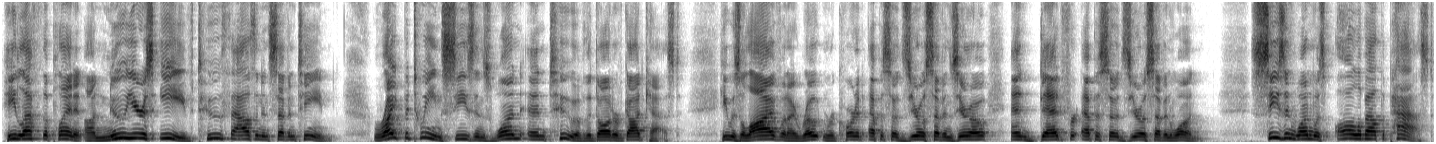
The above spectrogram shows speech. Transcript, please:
He left the planet on New Year's Eve 2017, right between seasons 1 and 2 of the Daughter of Godcast. He was alive when I wrote and recorded episode 070 and dead for episode 071. Season 1 was all about the past,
